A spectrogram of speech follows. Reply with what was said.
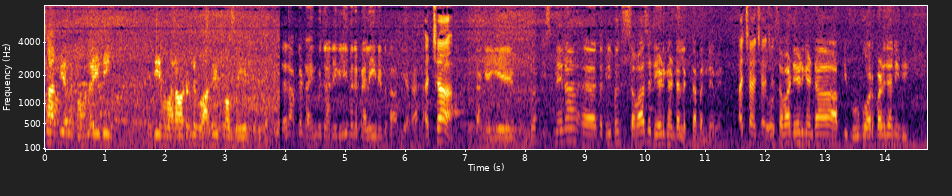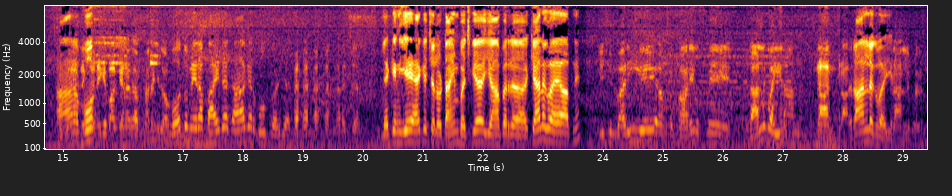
साहब की हमें कॉल आई थी। यदि हमारा ऑर्डर लगवा दें तो हमने ये शुरू कर दिया आपका टाइम बचाने के लिए मैंने पहले ही इन्हें बता दिया था। अच्छा। ताकि ये इसमें ना तकरीबन सवा से डेढ़ घंटा लगता बनने में। अच्छा अच्छा तो अच्छा। सवा डेढ़ घंटा आपकी भूख और बढ़ जानी थी। हाँ, तो वो- के बाद कहना था आप खाना खिलाओ वो तो मेरा फ़ायदा था अगर भूख बढ़ जाता। अच्छा। लेकिन ये है कि चलो टाइम बच गया। यहाँ पर क्या लगवाया आपने? ये शिलवारी ये हमारे उसमें रान लगवाई है ना? रान रान। रान लगवाई है। रान लगवाई।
